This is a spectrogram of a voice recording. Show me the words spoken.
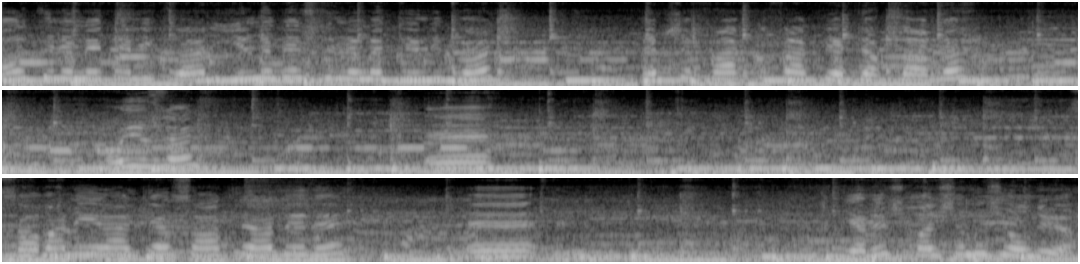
10 kilometrelik var, 25 kilometrelik var. Hepsi farklı farklı etaplarda. O yüzden e, sabahleyin erken saatlerde de e, yarış başlamış oluyor.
